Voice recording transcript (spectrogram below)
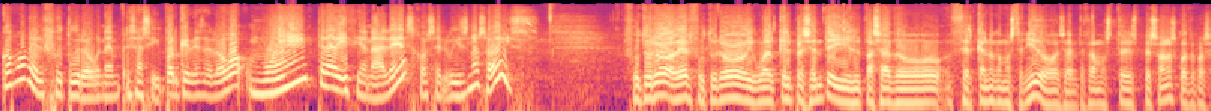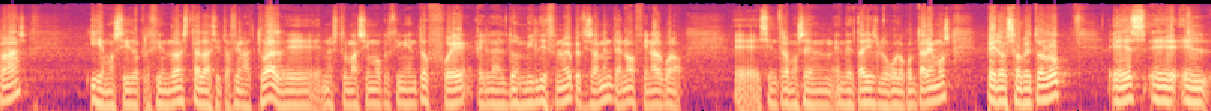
¿cómo ve el futuro una empresa así? Porque desde luego muy tradicionales, José Luis, no sois. Futuro, a ver, futuro igual que el presente y el pasado cercano que hemos tenido. O sea, empezamos tres personas, cuatro personas y hemos ido creciendo hasta la situación actual. Eh, nuestro máximo crecimiento fue en el 2019 precisamente, ¿no? Al final, bueno, eh, si entramos en, detalles luego lo contaremos, pero sobre todo es eh, el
